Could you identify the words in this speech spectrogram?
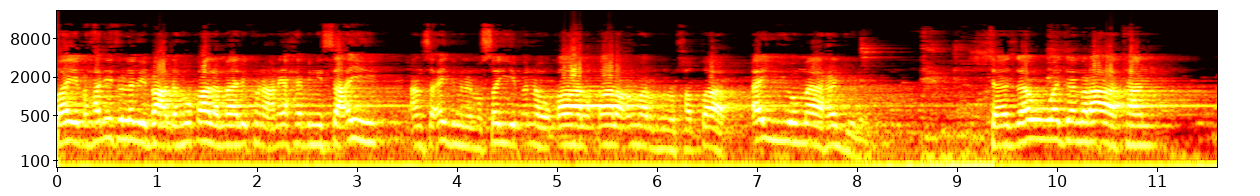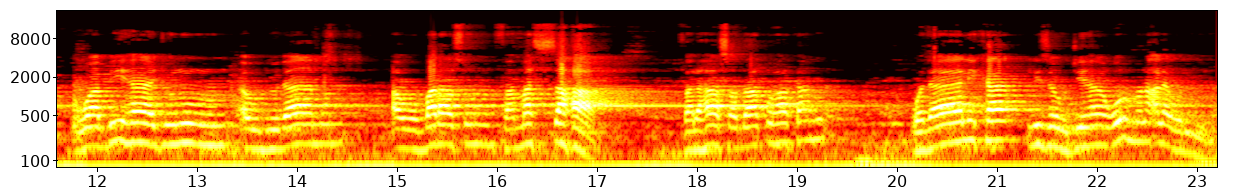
ayb xadiidu اladii bacdahu qaala maaliku can yaxya bni saciid can saciid bn اmusayib annahu qaal qaala cumar bn اlkhadaab ayumaa rajulin taزawaja imra'atan wa biha junuun aw judaamu aw barasun famassahaa falahaa sadaaquhaa kaamila wadalika lizawjiha gurmun calaa waliyiha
